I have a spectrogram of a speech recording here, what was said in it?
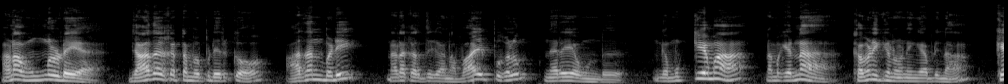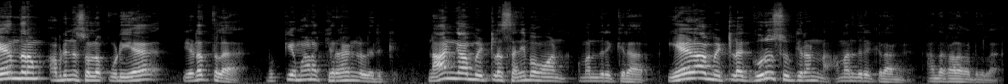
ஆனால் உங்களுடைய ஜாதக கட்டம் எப்படி இருக்கோ அதன்படி நடக்கிறதுக்கான வாய்ப்புகளும் நிறைய உண்டு. இங்கே முக்கியமாக நமக்கு என்ன கவனிக்கணும் நீங்கள் அப்படின்னா கேந்திரம் அப்படின்னு சொல்லக்கூடிய இடத்துல முக்கியமான கிரகங்கள் இருக்குது நான்காம் வீட்டில் சனி பகவான் அமர்ந்திருக்கிறார். ஏழாம் வீட்டில் குரு சுக்கிரன் அமர்ந்திருக்கிறாங்க அந்த காலகட்டத்தில்.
